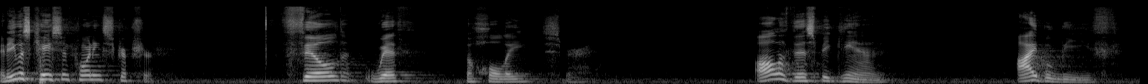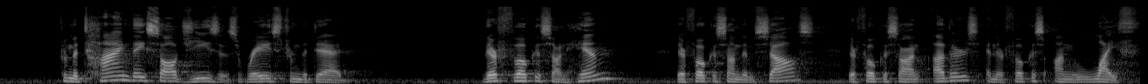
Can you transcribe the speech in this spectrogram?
And he was case in pointing scripture, filled with the Holy Spirit. All of this began, I believe, from the time they saw Jesus raised from the dead, their focus on Him, their focus on themselves, their focus on others, and their focus on life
